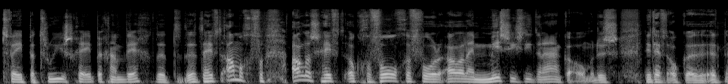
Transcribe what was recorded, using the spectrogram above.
twee patrouilleschepen gaan weg. Dat, dat heeft allemaal alles heeft ook gevolgen voor allerlei missies die eraan komen. Dus dit heeft ook uh, het,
